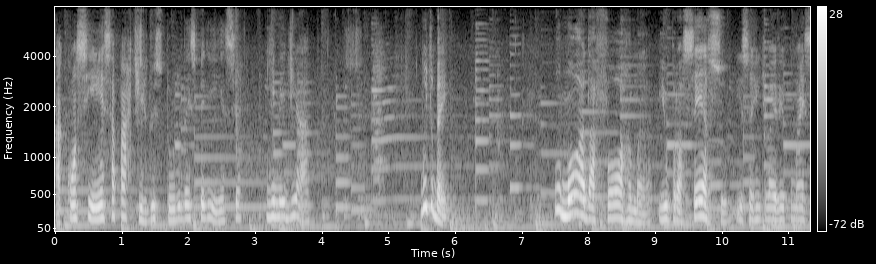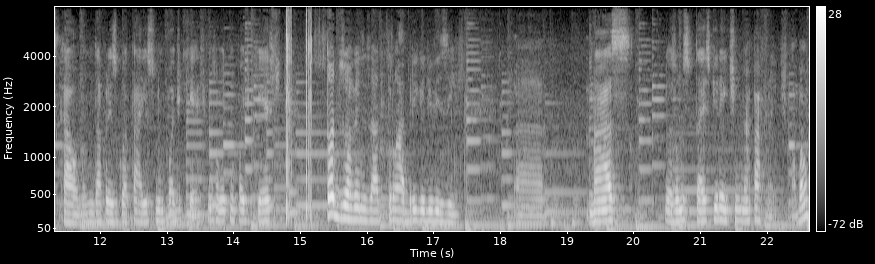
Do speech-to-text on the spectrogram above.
a consciência a partir do estudo da experiência imediata. Muito bem. O modo, a forma e o processo, isso a gente vai ver com mais calma. Não dá para esgotar isso num podcast, principalmente num podcast todo desorganizado por uma briga de vizinho. Ah, mas nós vamos estudar isso direitinho mais para frente, tá bom?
